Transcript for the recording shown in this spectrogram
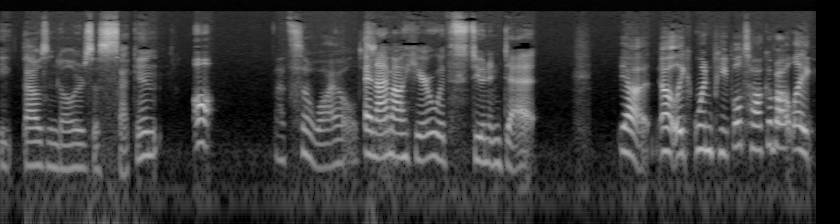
eight thousand dollars a second. Uh, That's so wild. And I'm out here with student debt. Yeah, no, like when people talk about like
